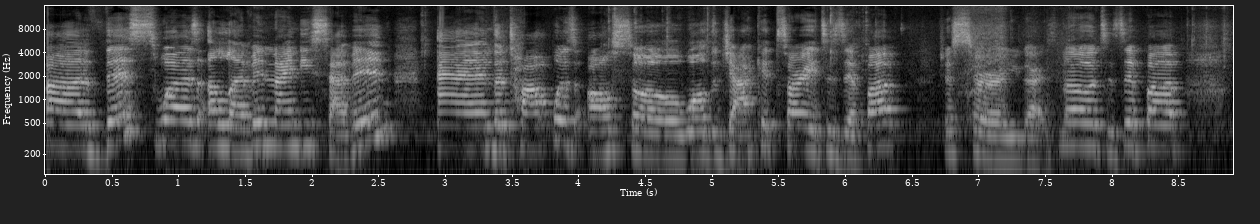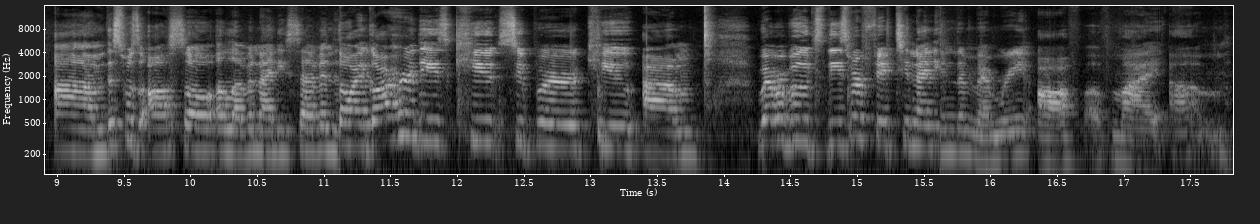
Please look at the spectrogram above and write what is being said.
Uh, this was $11.97 and the top was also, well the jacket, sorry, it's a zip up. Just so you guys know, it's a zip up. Um, this was also $11.97. So I got her these cute, super cute um, rubber boots. These were $15.90 in the memory off of my, um,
